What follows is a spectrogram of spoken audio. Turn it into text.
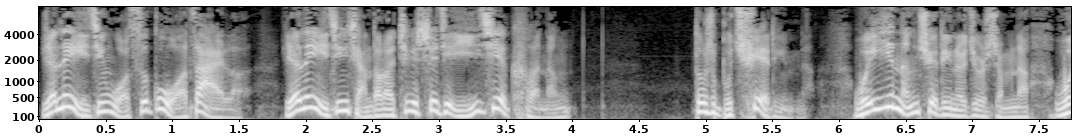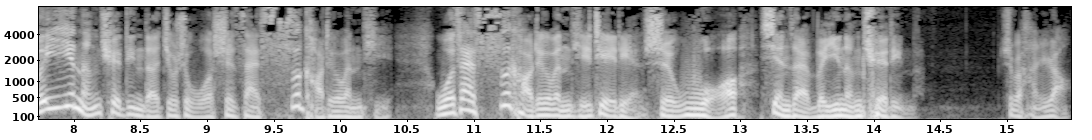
人类已经我思故我在了。人类已经想到了这个世界一切可能都是不确定的。唯一能确定的就是什么呢？唯一能确定的就是我是在思考这个问题。我在思考这个问题，这一点是我现在唯一能确定的，是不是很绕？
